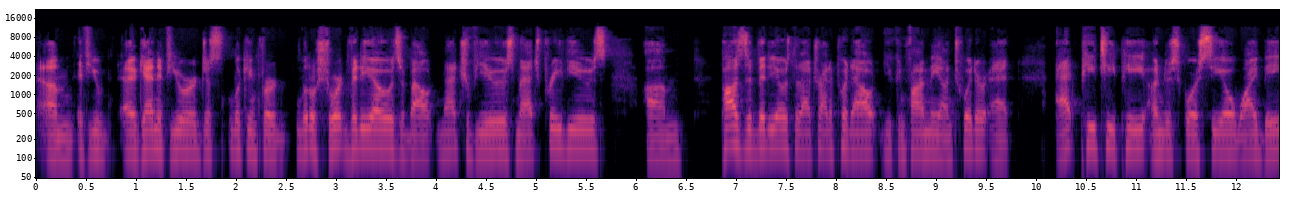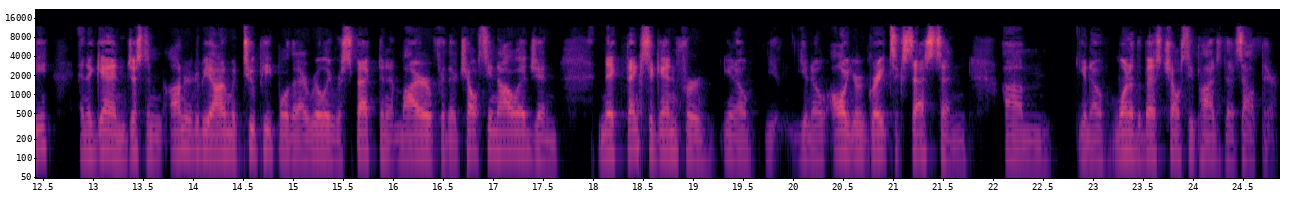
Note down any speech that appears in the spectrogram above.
um, if you again, if you are just looking for little short videos about match reviews, match previews, um, positive videos that I try to put out, you can find me on Twitter at at PTP underscore COYB. And again, just an honor to be on with two people that I really respect and admire for their Chelsea knowledge. And Nick, thanks again for, you know, you, you know, all your great success and, um, you know, one of the best Chelsea pods that's out there.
